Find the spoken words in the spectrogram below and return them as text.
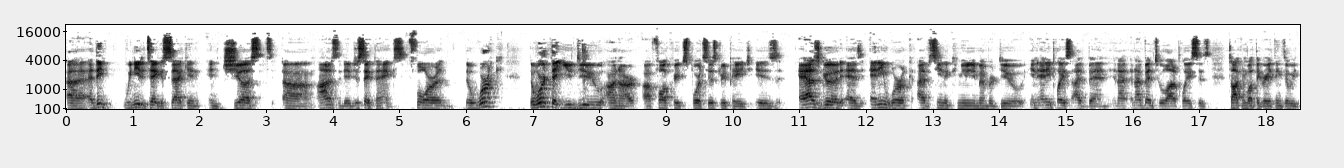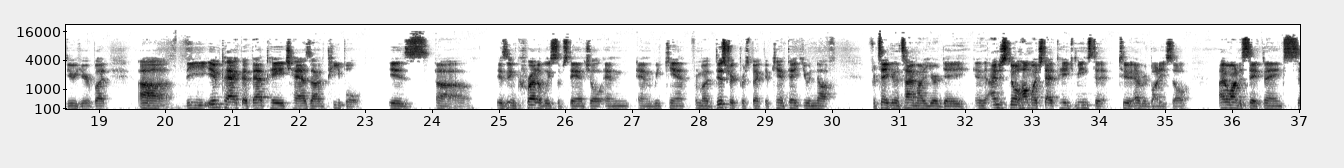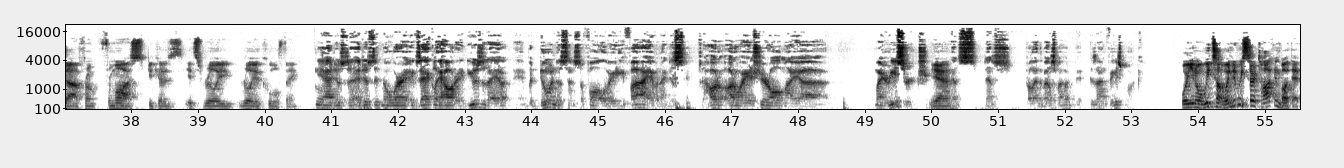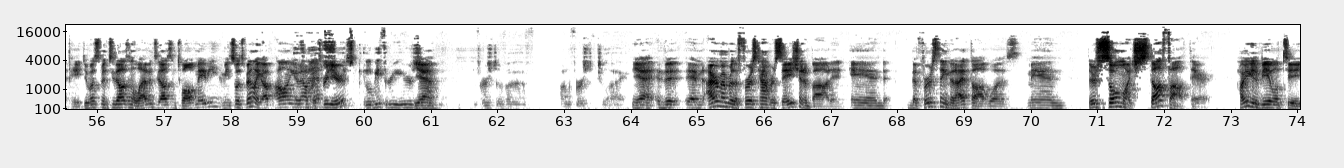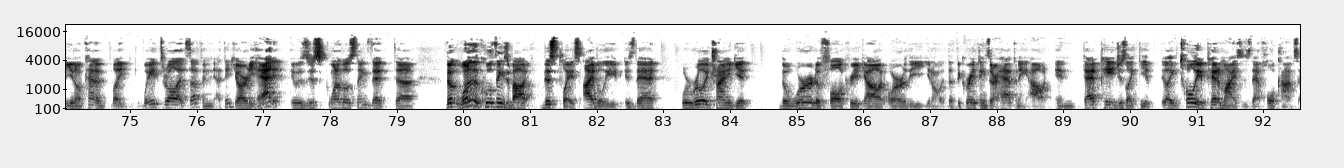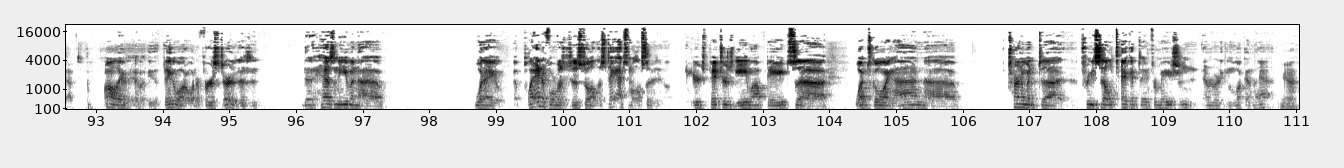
uh, I think we need to take a second and just um, honestly, Dave, just say thanks for the work. The work that you do on our uh, Fall Creek Sports History page is as good as any work I've seen a community member do in any place I've been, and, I, have been to a lot of places talking about the great things that we do here. But uh, the impact that that page has on people is uh, is incredibly substantial, and and we can't, from a district perspective, can't thank you enough for taking the time out of your day. And I just know how much that page means to to everybody. So I wanted to say thanks uh, from from us because it's really really a cool thing. Yeah, I just I just didn't know where exactly how to use it. I have been doing this since the fall of '85, and I just how do, how do I share all my uh, my research? Yeah, that's that's probably the best about is on Facebook. Well, you know, we talk, when did we start talking about that page? It must have been 2011, 2012, maybe. I mean, so it's been like how long? You been out for three years? It'll be three years. Yeah, the first of uh, on the first of July. Yeah, and the, and I remember the first conversation about it, and the first thing that I thought was, man, there's so much stuff out there. How are you going to be able to, you know, kind of like wade through all that stuff? And I think you already had it. It was just one of those things that. Uh, the, one of the cool things about this place, I believe, is that we're really trying to get the word of Fall Creek out or the you know the, the, great things that are happening out, and that page is like the like totally epitomizes that whole concept. Well, if, if think about it when it first started, it that hasn't even uh, what I planned for was just all the stats, and all of a sudden here's pictures, game updates, uh, what's going on, uh, tournament uh, pre-sale ticket information. Everybody can look on that. Yeah.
